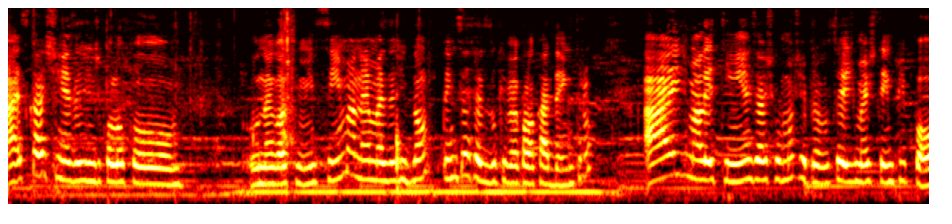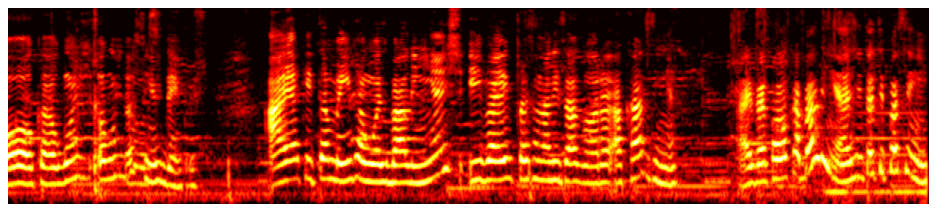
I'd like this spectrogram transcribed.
As caixinhas a gente colocou o negocinho em cima, né, mas a gente não tem certeza do que vai colocar dentro. As maletinhas, eu acho que eu mostrei pra vocês, mas tem pipoca, alguns, alguns docinhos dentro. Aí aqui também tem algumas balinhas e vai personalizar agora a casinha. Aí vai colocar balinha. A gente é tipo assim,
